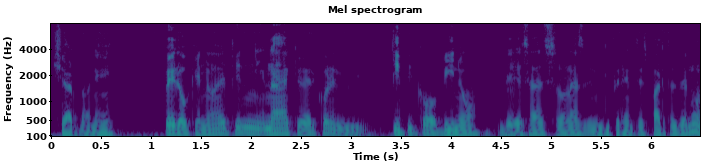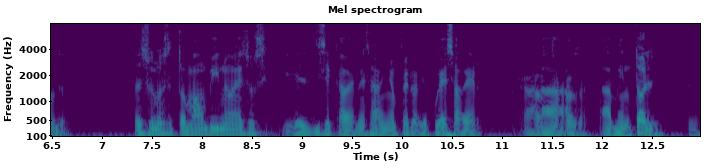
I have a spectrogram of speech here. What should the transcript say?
Chardonnay, pero que no tienen nada que ver con el típico vino de esas zonas en diferentes partes del mundo. Entonces uno se toma un vino de esos y él dice Cabernet Sauvignon, pero le puede saber Ah, a, mentol. Sí.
